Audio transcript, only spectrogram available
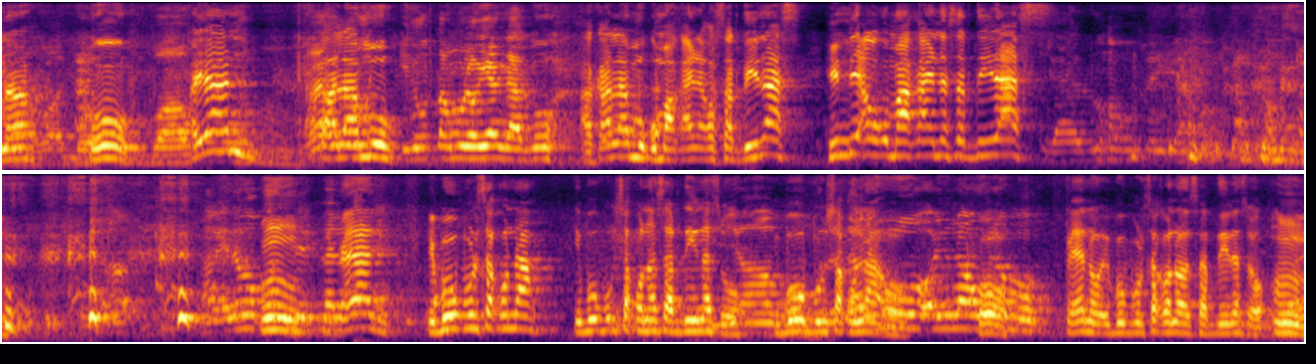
Na. Oh. Ayan. Akala mo. Inutang mo lang yan, gago. Akala mo kumakain ako sardinas. Hindi ako kumakain ng sardinas. Gago Ang Hmm. content na lang. Ayan. Ibubulsa ko na. Ibubulsa ko ng sardinas oh. Ibubulsa ko na oh. Ayun lang, ulam mo. Oh. Ayan oh, ibubulsa ko na sardinas oh. Mm.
